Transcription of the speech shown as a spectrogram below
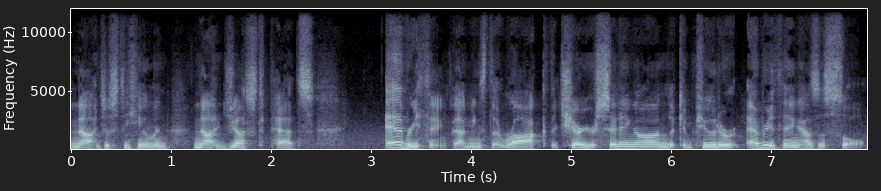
Not just a human, not just pets. Everything, that means the rock, the chair you're sitting on, the computer, everything has a soul.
